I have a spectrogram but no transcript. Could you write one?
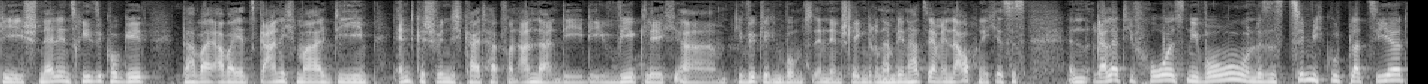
die schnell ins Risiko geht, dabei aber jetzt gar nicht mal die Endgeschwindigkeit hat von anderen, die, die wirklich, äh, die wirklichen Wumms in den Schlägen drin haben. Den hat sie am Ende auch nicht. Es ist ein relativ hohes Niveau und es ist ziemlich gut platziert,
